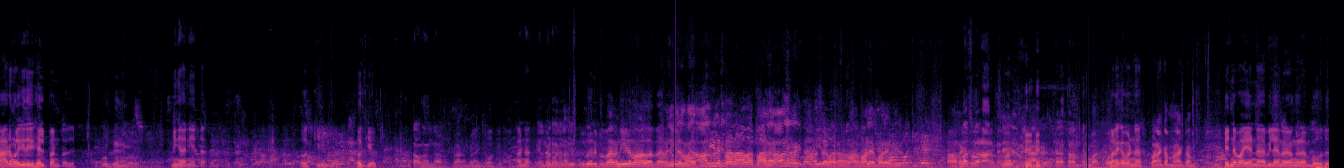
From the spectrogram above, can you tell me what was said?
யார் உங்களுக்கு இதுக்கு ஹெல்ப் பண்ணுறது நீங்கள் தனியாக தான் ஓகே ஓகே ஓகே அண்ணா. இவர் இப்போ பாரு நீளமாக நீளக்காராக வணக்கம் அண்ணா. வணக்கம் வணக்கம். என்ன மாதிரி அண்ணா விலை நிலவரம் போகுது?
